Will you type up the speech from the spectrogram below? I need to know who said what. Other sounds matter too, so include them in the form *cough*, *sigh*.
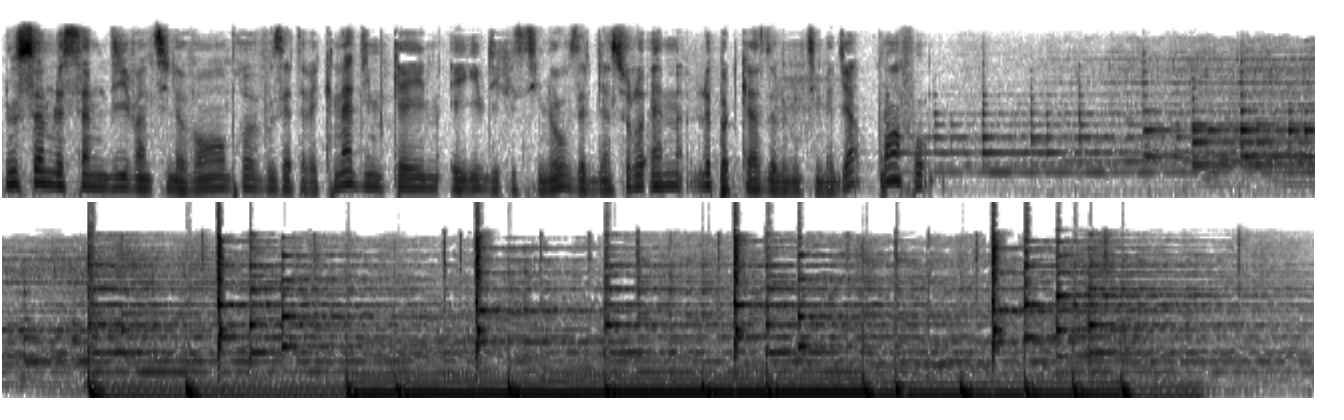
Speaker 1: Nous sommes le samedi 26 novembre, vous êtes avec Nadim Kame et Yves Di Cristino, vous êtes bien sur le M, le podcast de le multimédia.info.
